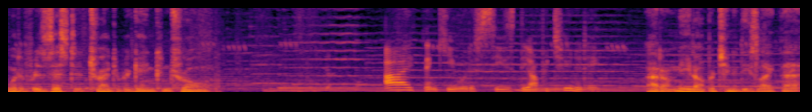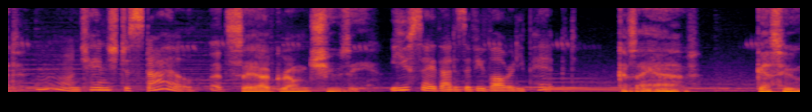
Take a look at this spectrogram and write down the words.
Would have resisted, tried to regain control. I think you would have seized the opportunity. I don't need opportunities like that. Hmm, changed your style. Let's say I've grown choosy. You say that as if you've already picked. Cause I have. Guess who?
